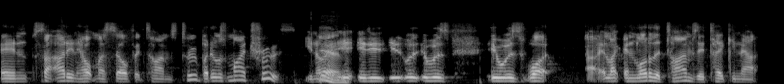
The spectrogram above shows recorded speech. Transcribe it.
And so I didn't help myself at times too, but it was my truth, you know. Yeah. It, it, it, it was it was it was what I, like, and a lot of the times they're taking out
